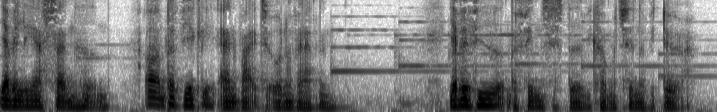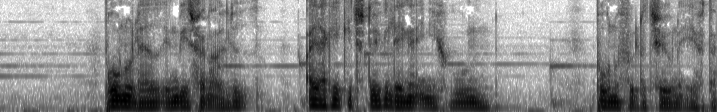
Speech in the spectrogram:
Jeg vil lære sandheden og om der virkelig er en vej til underverdenen. Jeg vil vide, om der findes et sted, vi kommer til, når vi dør. Bruno lavede en misfornøjet lyd, og jeg gik et stykke længere ind i hulen. Bruno fulgte tøvende efter.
